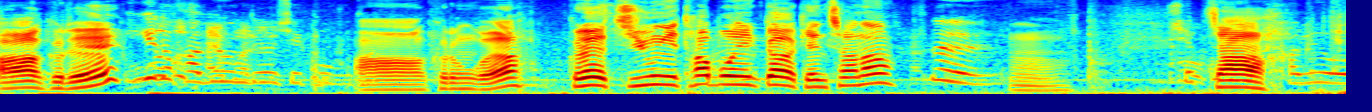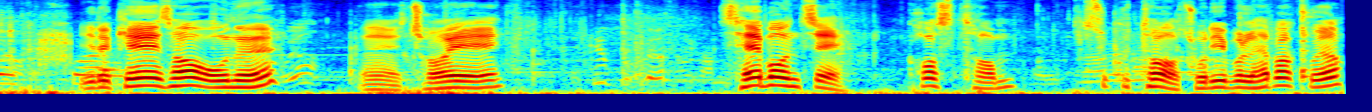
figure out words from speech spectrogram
아 그래? 이게 더 가벼운데요, 제 거. 아 그런 거야? 그래 지웅이 타 보니까 괜찮아? 네. 응. 제 거가 가벼워. 이렇게 해서 오늘 예, 저의 세 번째 custom 스쿠터 조립을 해봤고요.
